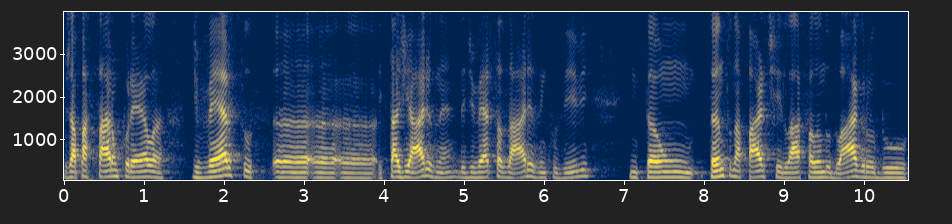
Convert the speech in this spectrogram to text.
já passaram por ela diversos uh, uh, estagiários, né, de diversas áreas, inclusive. Então, tanto na parte lá falando do agro, do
